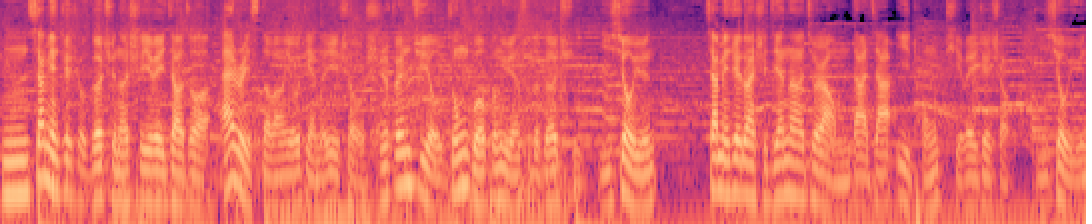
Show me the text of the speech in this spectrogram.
嗯，下面这首歌曲呢，是一位叫做 Aris 的网友点的一首十分具有中国风元素的歌曲《一秀云》。下面这段时间呢，就让我们大家一同体味这首《一秀云》。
